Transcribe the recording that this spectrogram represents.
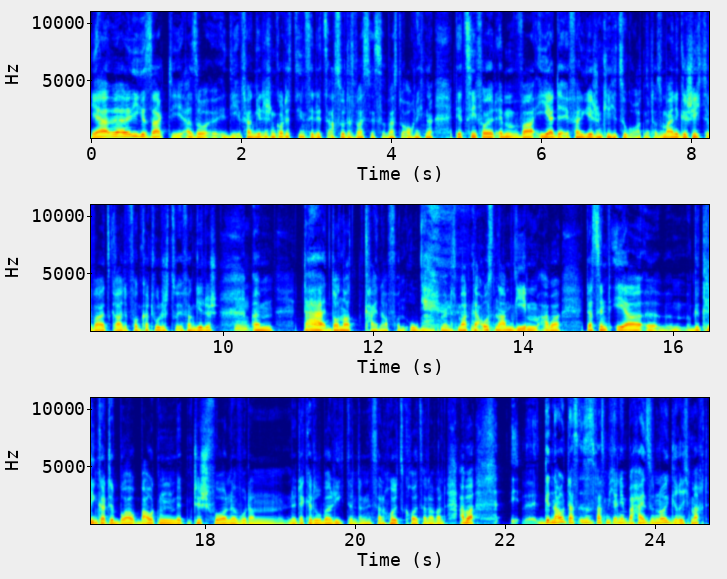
Ja, wie gesagt, die, also die evangelischen Gottesdienste, jetzt, ach so, das weißt, das weißt du auch nicht, ne? Der CVJM war eher der evangelischen Kirche zugeordnet. Also meine Geschichte war jetzt gerade von katholisch zu evangelisch. Mhm. Ähm, da donnert keiner von oben. Ich meine, es mag da Ausnahmen geben, aber das sind eher äh, geklinkerte Bauten mit einem Tisch vorne, wo dann eine Decke drüber liegt und dann ist da ein Holzkreuz an der Wand. Aber äh, genau das ist es, was mich an dem Bahai so neugierig macht.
